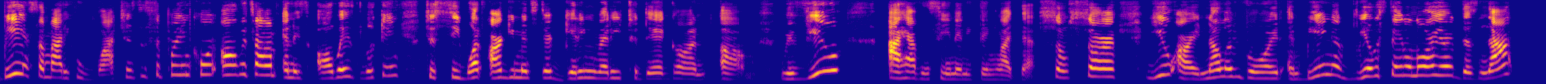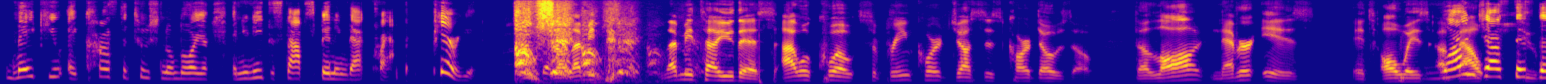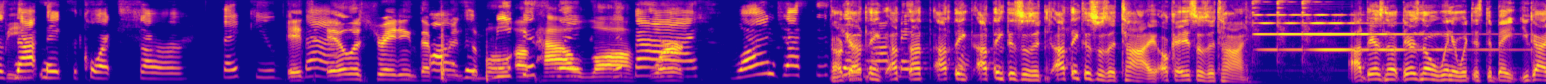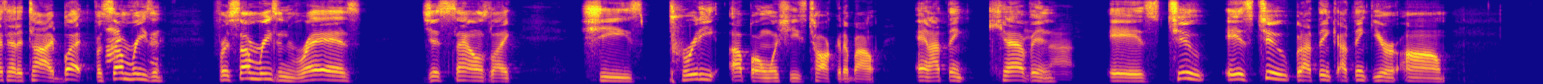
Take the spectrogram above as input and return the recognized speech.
being somebody who watches the Supreme Court all the time and is always looking to see what arguments they're getting ready to daggone um, review, I haven't seen anything like that. So, sir, you are a null and void, and being a real estate lawyer does not make you a constitutional lawyer, and you need to stop spinning that crap. Period. I'm Well, let me t- let me tell you this. I will quote Supreme Court Justice Cardozo: "The law never is; it's always One about justice to does be." not make the court, sir. Thank you. It's illustrating the are the principle of how link. law Goodbye. works. One justice Okay, I does think I, make I, the I think. I think this was a I think this was a tie. Okay, this was a tie. Uh, there's no there's no winner with this debate. You guys had a tie, but for some reason, for some reason, Raz just sounds like she's pretty up on what she's talking about, and I think She's Kevin not. Is two is two, But I think I think you're um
